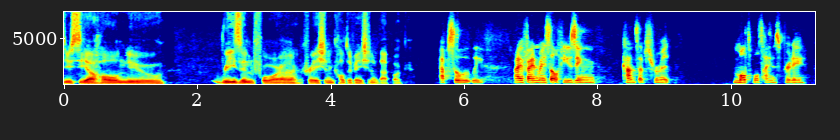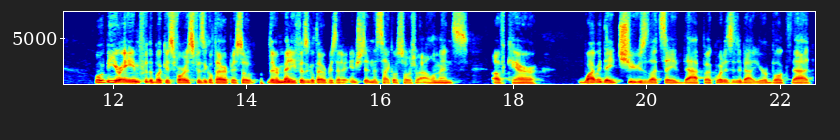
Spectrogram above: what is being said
do you see a whole new reason for creation and cultivation of that book? Absolutely. I find myself using concepts from it multiple times per day. What would be your aim for the book as far as physical therapists? So there are many physical therapists that are interested in the psychosocial elements of care. Why would they choose, let's say, that book? What is it about your book that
